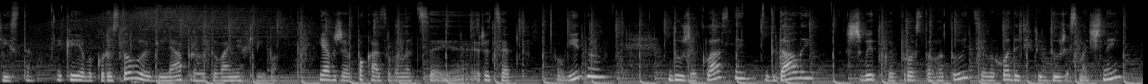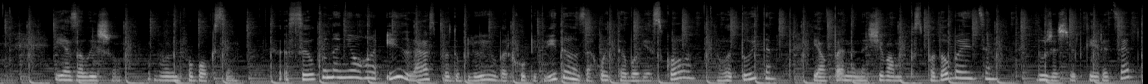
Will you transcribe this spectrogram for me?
тіста, який я використовую для приготування хліба. Я вже показувала цей рецепт у відео. Дуже класний, вдалий, швидко і просто готується. Виходить хліб дуже смачний. Я залишу в інфобоксі ссылку на нього і зараз продублюю вверху під відео. Заходьте обов'язково, готуйте. Я впевнена, що вам сподобається. Дуже швидкий рецепт,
